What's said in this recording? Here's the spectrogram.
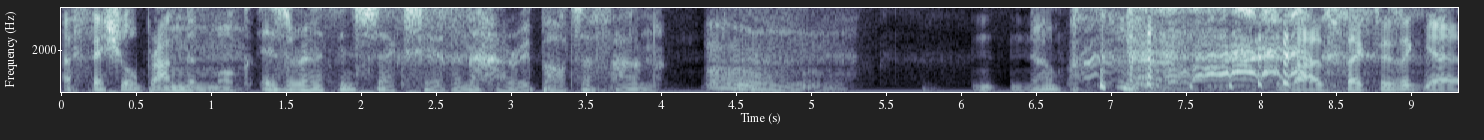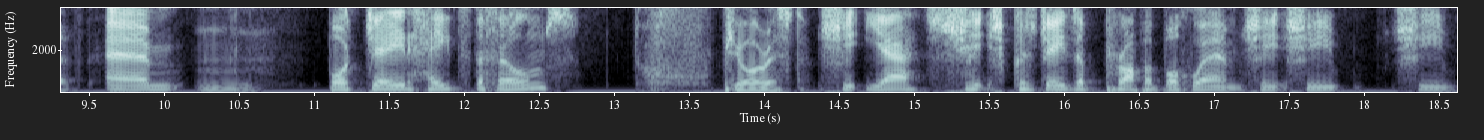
official branded mug. Is there anything sexier than a Harry Potter fan? No. About as sexy as it gets. Um but Jade hates the films. Purist. She yeah, she because Jade's a proper bookworm. She she she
